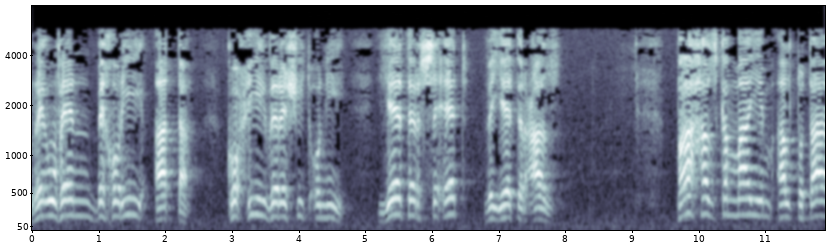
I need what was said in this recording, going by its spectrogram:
ראובן בכורי אתה, כוחי וראשית אוני, יתר שאת ויתר עז. פחז כמים אל תותר,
